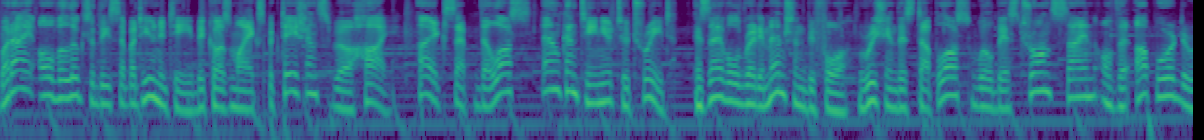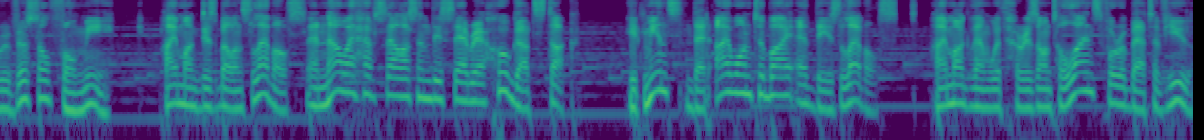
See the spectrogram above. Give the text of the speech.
but I overlooked this opportunity because my expectations were high. I accept the loss and continue to trade. As I've already mentioned before, reaching the stop loss will be a strong sign of the upward reversal for me. I marked disbalance levels, and now I have sellers in this area who got stuck. It means that I want to buy at these levels. I mark them with horizontal lines for a better view.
